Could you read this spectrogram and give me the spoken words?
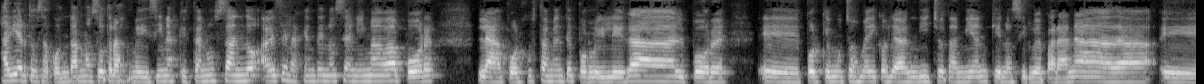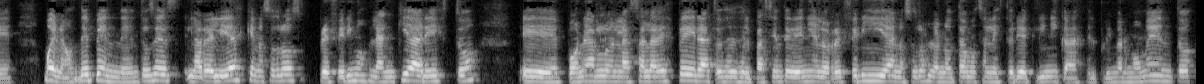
abiertos a contarnos otras medicinas que están usando, a veces la gente no se animaba por la, por justamente por lo ilegal, por eh, porque muchos médicos le han dicho también que no sirve para nada. Eh, bueno, depende. Entonces, la realidad es que nosotros preferimos blanquear esto, eh, ponerlo en la sala de espera, entonces el paciente venía, lo refería, nosotros lo anotamos en la historia clínica desde el primer momento,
